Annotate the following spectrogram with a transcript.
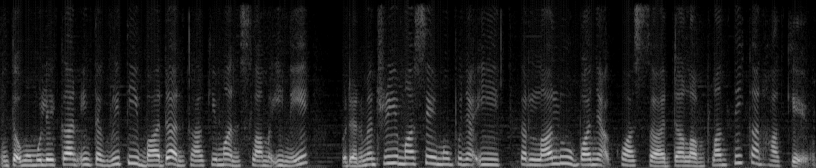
untuk memulihkan integriti badan kehakiman selama ini, Perdana Menteri masih mempunyai terlalu banyak kuasa dalam pelantikan hakim.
